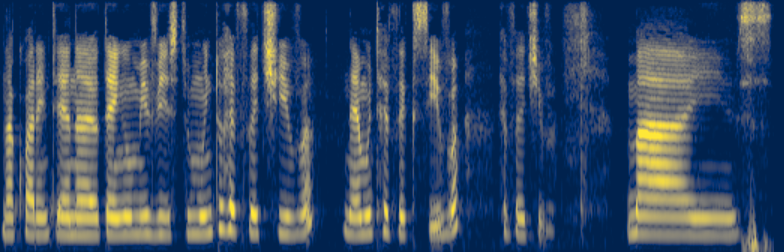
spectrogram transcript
na quarentena eu tenho me visto muito refletiva, né? Muito reflexiva, refletiva. Mas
